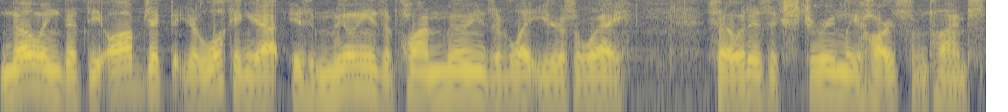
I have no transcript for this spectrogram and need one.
knowing that the object that you're looking at is millions upon millions of light years away. So it is extremely hard sometimes.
